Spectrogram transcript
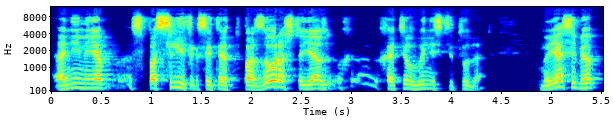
они меня спасли, так сказать, от позора, что я хотел вынести туда. Но я себя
